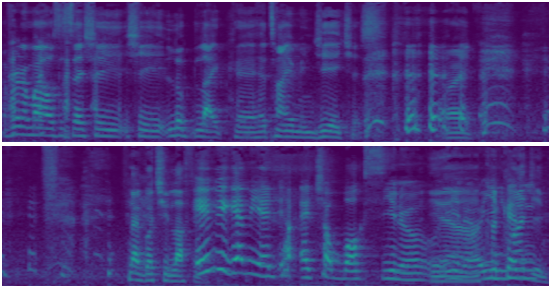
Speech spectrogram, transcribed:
a friend of mine also said she she looked like uh, her time in GHS. right. That got you laughing. If you get me a, a chop box, you know, Yeah, you know, you can can imagine.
